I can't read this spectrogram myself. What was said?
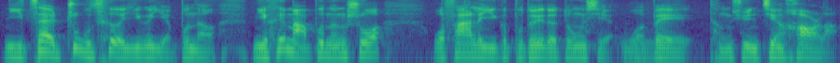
你再注册一个也不能，你黑马不能说我发了一个不对的东西，我被腾讯禁号了，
